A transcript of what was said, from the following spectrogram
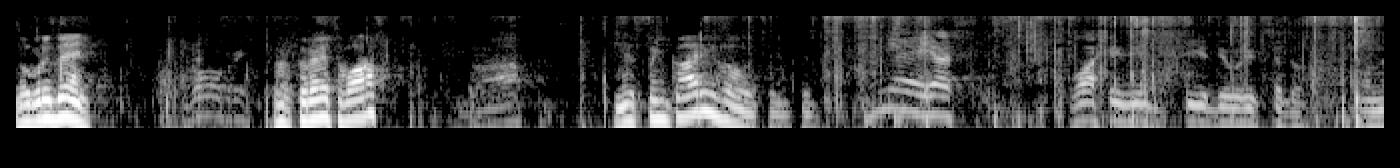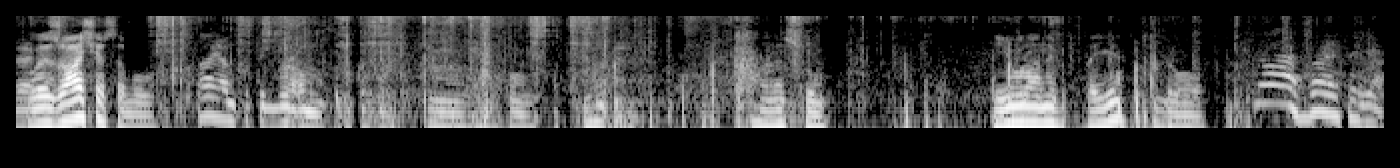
Добрий день. Добрий. Тракторець ваш? Так. Не з пенька різали? чи? Ні, я ж ваші від всі дивився до. Вони- Лежаче все було? Та я вам тут підберу покажу. Хорошо. Юра не дає дрова? Так, знаєте як.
